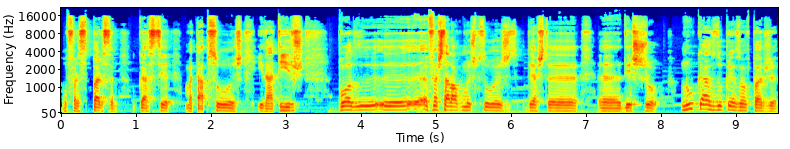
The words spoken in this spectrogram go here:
um first person, o caso de ser matar pessoas e dar tiros, pode uh, afastar algumas pessoas desta, uh, deste jogo. No caso do Prince of Persia,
